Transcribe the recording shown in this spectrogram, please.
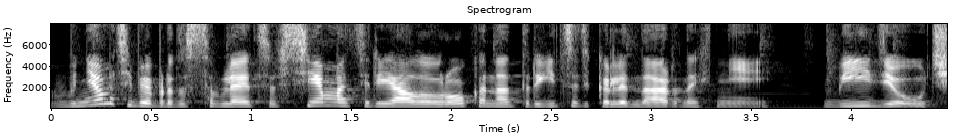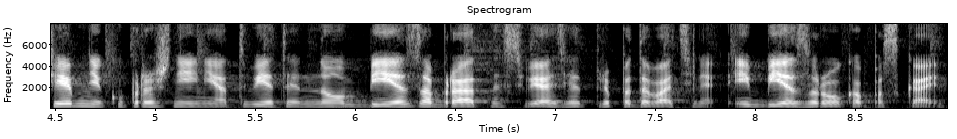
В нем тебе предоставляются все материалы урока на 30 календарных дней. Видео, учебник, упражнения, ответы, но без обратной связи от преподавателя и без урока по Skype.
